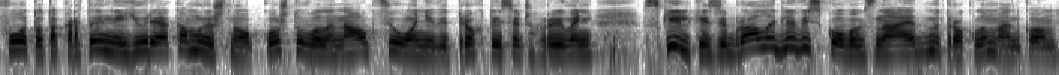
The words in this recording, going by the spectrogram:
Фото та картини Юрія Камишного коштували на аукціоні від трьох тисяч гривень. Скільки зібрали для військових, знає Дмитро Клименко.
